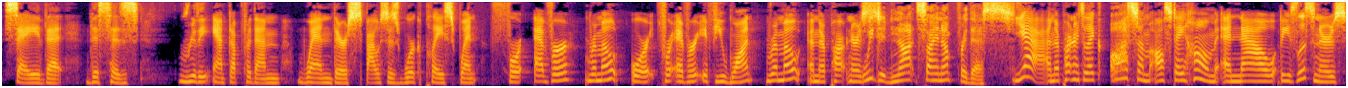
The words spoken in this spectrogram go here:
say that this has really amped up for them when their spouse's workplace went forever remote or forever if you want remote and their partners We did not sign up for this. yeah and their partners are like awesome I'll stay home. And now these listeners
